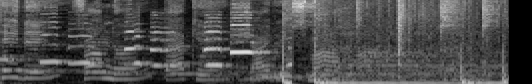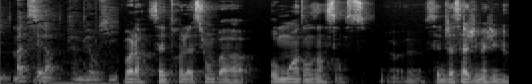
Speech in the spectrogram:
It from the back and smile. Aussi. Voilà, cette relation va au moins dans un sens. Euh, c'est déjà ça, j'imagine.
